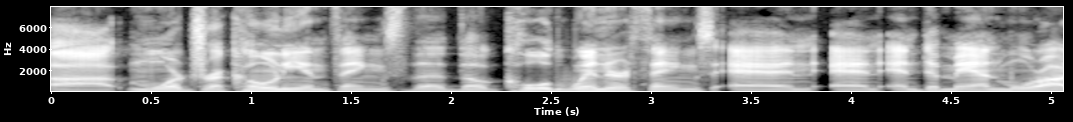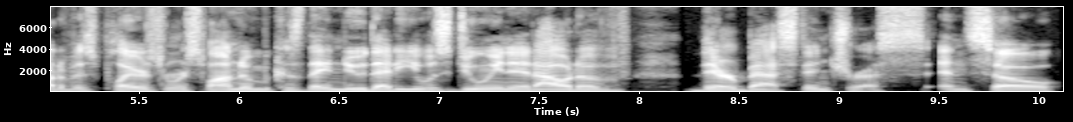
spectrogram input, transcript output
uh more draconian things the the cold winter things and and and demand more out of his players and respond to him because they knew that he was doing it out of their best interests. And so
